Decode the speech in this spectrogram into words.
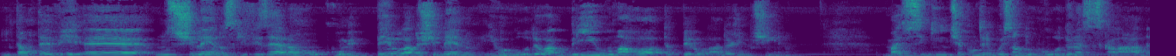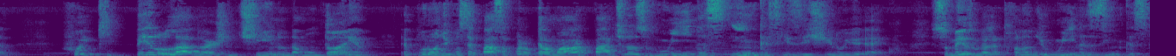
então teve é, uns chilenos que fizeram o cume pelo lado chileno e o Rudel abriu uma rota pelo lado argentino. Mas o seguinte, a contribuição do Rudel nessa escalada foi que pelo lado argentino da montanha é por onde você passa por, pela maior parte das ruínas incas que existem no Uieco. Isso mesmo, galera. Tô falando de ruínas incas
